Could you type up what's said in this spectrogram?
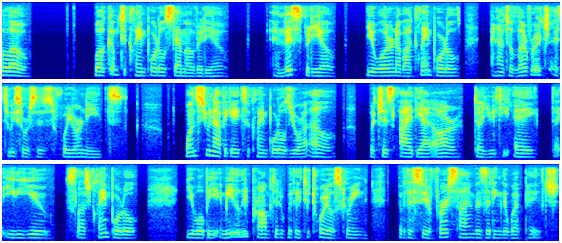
Hello, welcome to Claim Portal's demo video. In this video, you will learn about Claim Portal and how to leverage its resources for your needs. Once you navigate to Claim Portal's URL, which is idir.uta.edu slash claimportal, you will be immediately prompted with a tutorial screen if this is your first time visiting the webpage.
